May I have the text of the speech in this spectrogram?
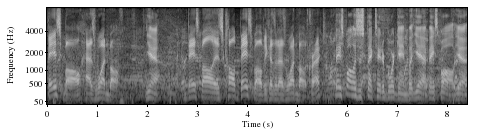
baseball has one ball. yeah. Baseball is called baseball because it has one ball, correct? Baseball is a spectator board game, but yeah, baseball, yeah.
